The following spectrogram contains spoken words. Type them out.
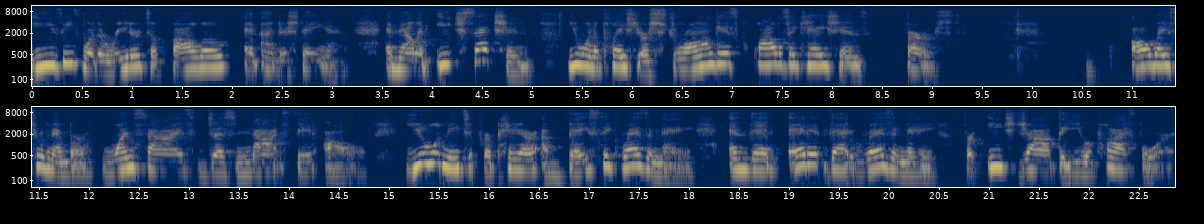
easy for the reader to follow and understand. And now in each section, you want to place your strongest qualifications first. Always remember, one size does not fit all. You will need to prepare a basic resume and then edit that resume for each job that you apply for.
